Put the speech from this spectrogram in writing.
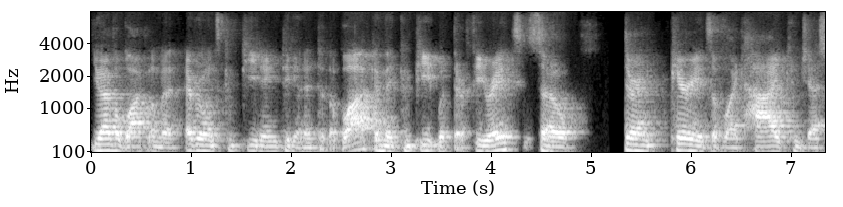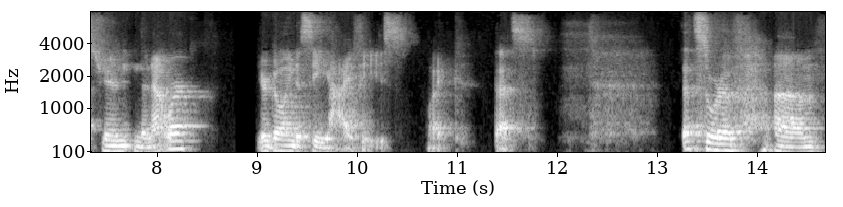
you have a block limit. Everyone's competing to get into the block and they compete with their fee rates. So during periods of like high congestion in the network you're going to see high fees. Like that's that's sort of um,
